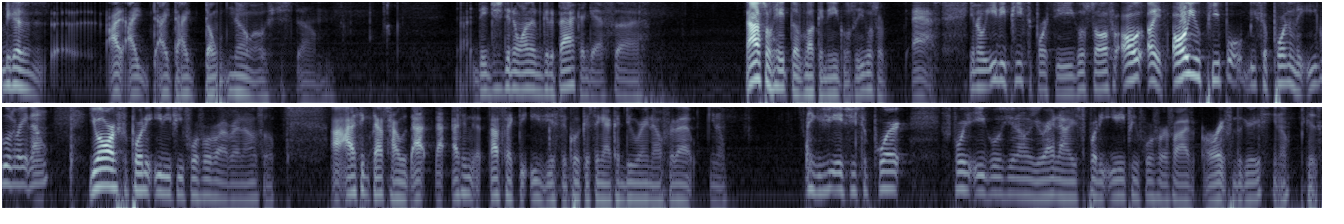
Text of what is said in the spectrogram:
because uh, I, I I I don't know. I was just um they just didn't want them to get it back, I guess. Uh, I also hate the fucking Eagles. The Eagles are ass. You know, EDP supports the Eagles, so if all if all you people be supporting the Eagles right now, you all are supporting EDP four four five right now. So I, I think that's how that, that I think that, that's like the easiest and quickest thing I could do right now for that. You know, like if you, if you support support the Eagles, you know, you're right now you're supporting EDP four four five right from the grave. You know, because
